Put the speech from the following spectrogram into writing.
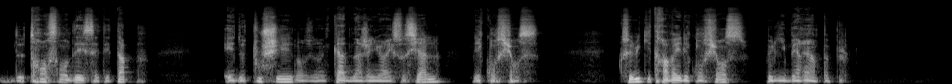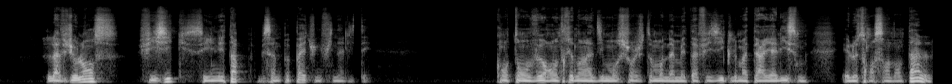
de transcender cette étape et de toucher, dans un cadre d'ingénierie sociale, les consciences. Celui qui travaille les consciences peut libérer un peuple. La violence physique, c'est une étape, mais ça ne peut pas être une finalité quand on veut rentrer dans la dimension justement de la métaphysique, le matérialisme et le transcendantal,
